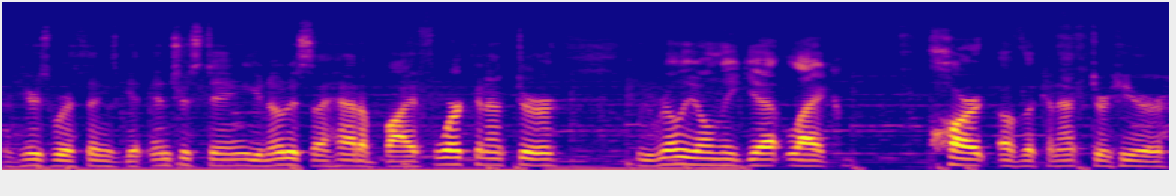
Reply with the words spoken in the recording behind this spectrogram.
And here's where things get interesting. You notice I had a by 4 connector. We really only get like part of the connector here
